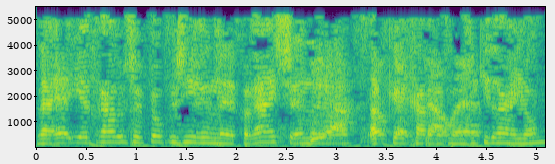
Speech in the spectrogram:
Nou, eh, je trouwens eh, veel plezier in Parijs. En Ja, ik oké, eh, ga weer nou, even een muziekje draaien dan.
